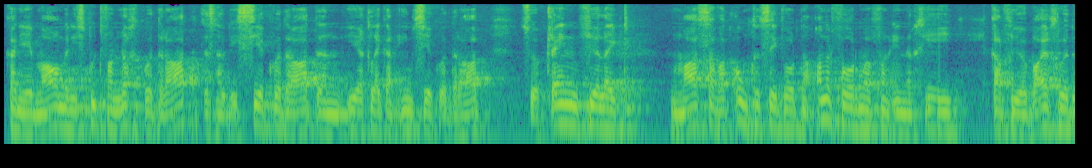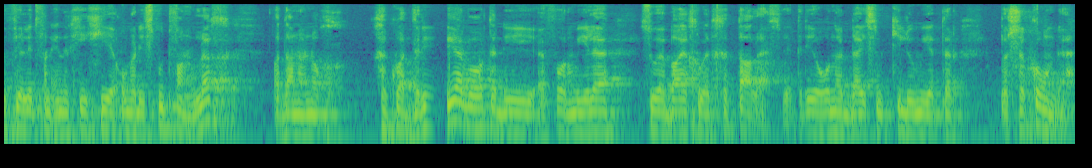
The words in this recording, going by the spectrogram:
kan jy maal met die spoed van lig kwadraat. Dit is nou die c kwadraat in e gelyk aan mc kwadraat. So 'n klein hoeveelheid massa wat omgeset word na ander forme van energie kan vir jou baie groot hoeveelheid van energie gee omdat die spoed van lig wat dan nou nog gekwadreer word in die uh, formule so 'n baie groot getal is, weet 300 000 km per sekonde.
